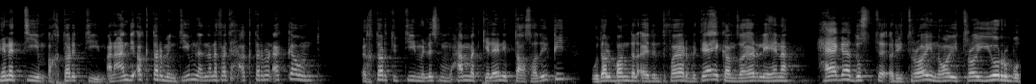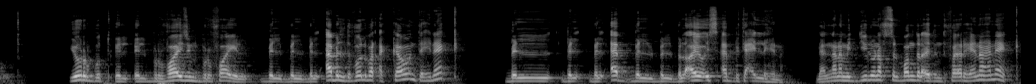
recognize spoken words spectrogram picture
هنا ال team أختار التيم أنا عندي أكتر من team لأن أنا فاتح أكتر من account اخترت ال team اللي اسمه محمد كيلاني بتاع صديقي وده ال bundle identifier بتاعي. كان ظاهر لي هنا حاجة دوست retry إن هو ي try يربط يربط ال provisioning profile بال بال بال Apple developer account هناك. بال بال بال app بال بال بال iOS app بتاعي اللي هنا. لأن أنا مديله نفس ال bundle identifier هنا هناك.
